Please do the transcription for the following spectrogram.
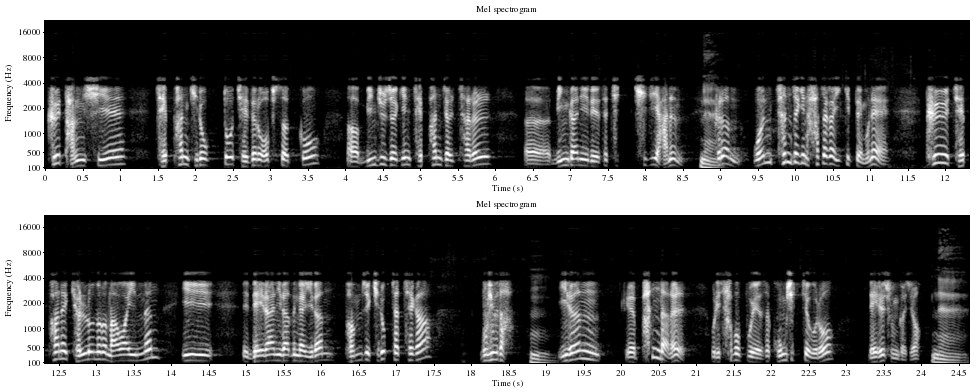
그 당시에 재판 기록도 제대로 없었고 어, 민주적인 재판 절차를 어, 민간인에 대해서 지키지 않은 네. 그런 원천적인 하자가 있기 때문에 그 재판의 결론으로 나와 있는 이 내란이라든가 이런 범죄 기록 자체가 무효다. 음. 이런 그 판단을 우리 사법부에서 공식적으로 내려준 거죠. 네.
